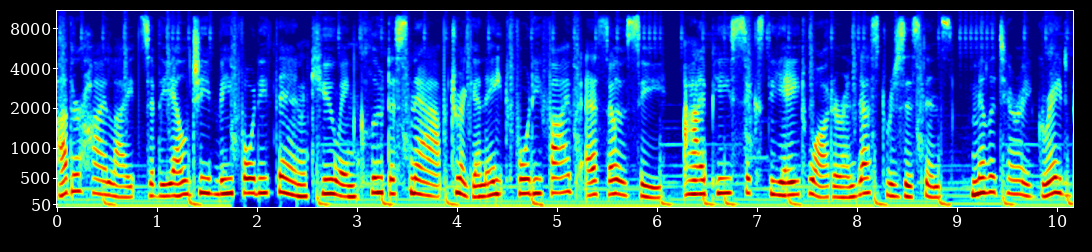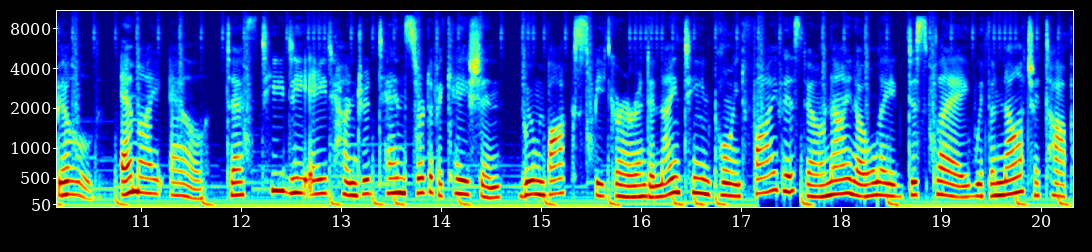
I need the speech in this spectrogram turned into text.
Other highlights of the LG V40 ThinQ include a Snapdragon 845 SoC, IP68 water and dust resistance, military-grade build, MIL, STD810 certification, boombox speaker and a 19.5 ISO 9 OLED display with a notch atop.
